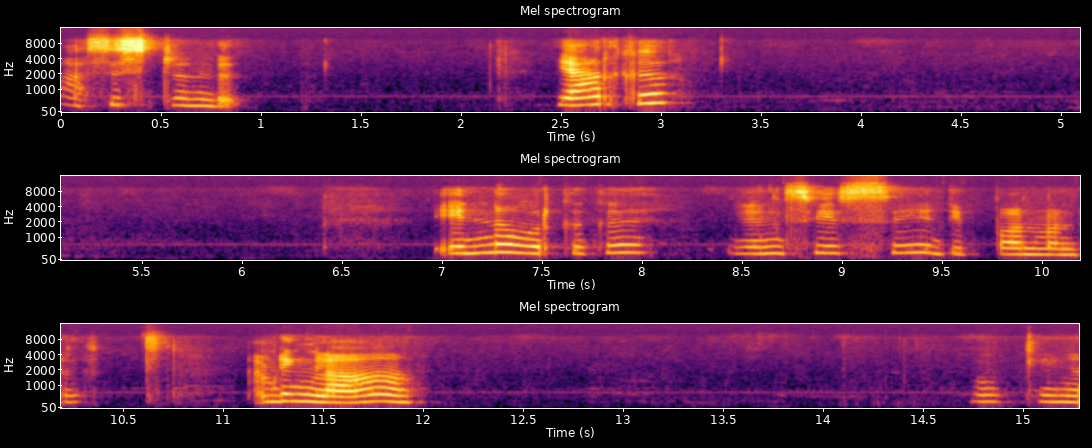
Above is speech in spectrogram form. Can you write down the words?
அசிஸ்டண்ட்டு யாருக்கு? என்ன ஒர்க்குக்கு என்சிசி டிபார்ட்மெண்ட்டு அப்படிங்களா? ஓகேங்க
